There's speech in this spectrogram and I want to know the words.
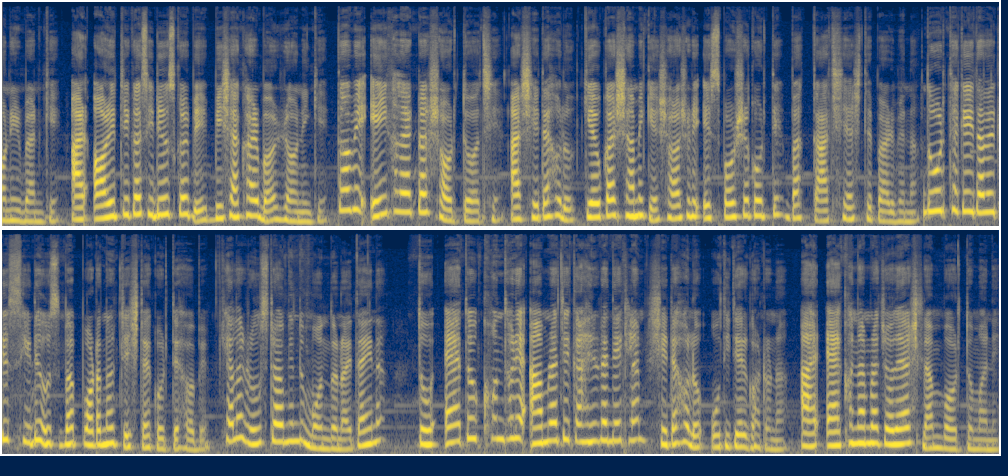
অনির্বাণকে। আর অরিত্রিকা সিডিউস করবে বিশাখার বর রনিকে। তবে এই খেলার একটা শর্ত আছে, আর সেটা হলো কেউ কার স্বামীকে সরাসরি স্পর্শ করতে বা কাছে আসতে পারবে না। দূর থেকেই তাদেরকে সিডিউস বা পটানোর চেষ্টা করতে হবে। খেলার রুলসটাও কিন্তু মন্দ নয়, তাই না? তো এতক্ষণ ধরে আমরা যে কাহিনীটা দেখলাম, সেটা হলো অতীতের ঘটনা। আর এখন আমরা চলে আসলাম বর্তমানে,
